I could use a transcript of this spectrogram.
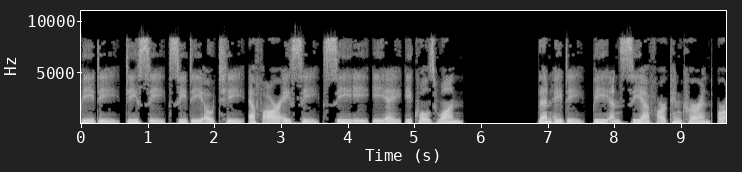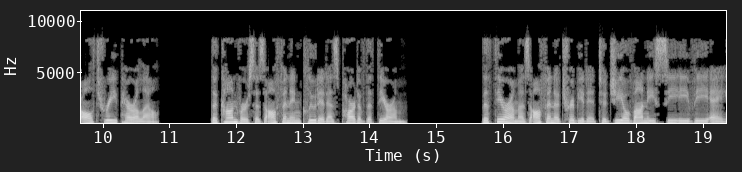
BD DC CDOT frac CE EA equals 1 then AD, B and CF are concurrent, or all three parallel. The converse is often included as part of the theorem. The theorem is often attributed to Giovanni Ceva,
